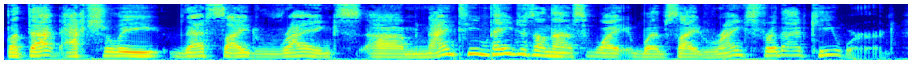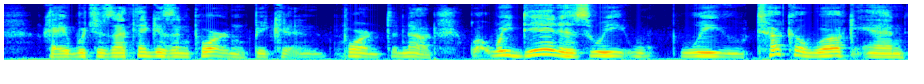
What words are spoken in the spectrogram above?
But that actually that site ranks um, 19 pages on that website ranks for that keyword okay, which is I think is important because important to note. What we did is we we took a look and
